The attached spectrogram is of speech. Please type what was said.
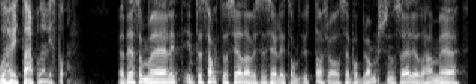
hvor høyt det er på den lista. Ja, det som er litt interessant å se da, hvis vi ser litt sånn utafra og ser på bransjen, så er det jo det her med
